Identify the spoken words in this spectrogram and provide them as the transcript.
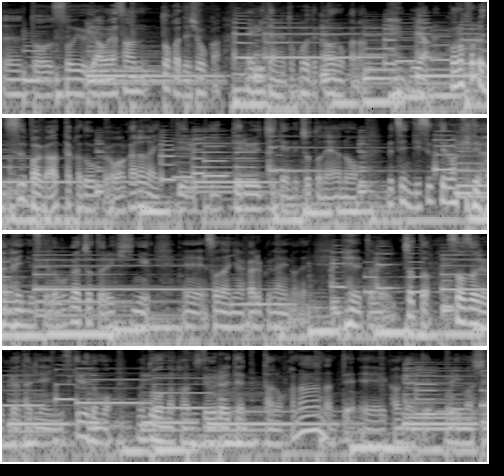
うんとそういう八百屋さんとかでしょうか。えみたいなところで買うのかな。いやこの頃にスーパーがあったかどうかが分からないって言ってる時点でちょっとねあの別にディスってるわけではないんですけど僕はちょっと歴史に、えー、そんなに明るくないので。えっ、ー、とねちょっと想像力が足りないんですけれどもどんな感じで売られてたのかななんて、えー、考えておりました。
